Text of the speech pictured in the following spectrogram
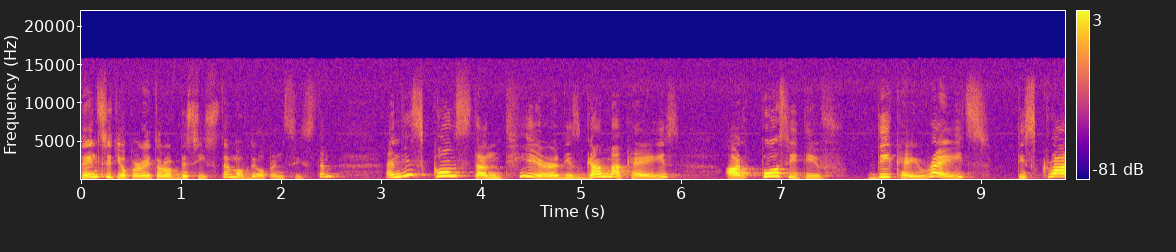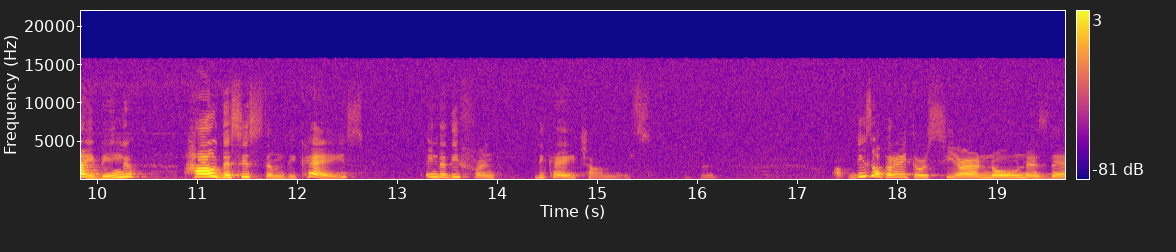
density operator of the system, of the open system, and this constant here, these gamma k's, are positive decay rates describing how the system decays in the different decay channels. Uh, these operators here are known as the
